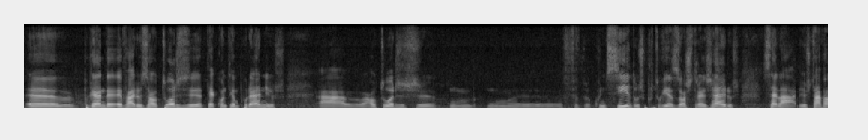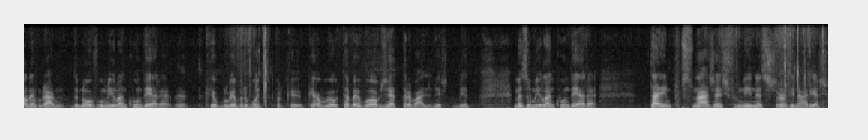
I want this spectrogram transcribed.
uh, pegando em vários autores, até contemporâneos, há autores eh, conhecidos, portugueses ou estrangeiros, sei lá, eu estava a lembrar-me, de novo, o Milan Kundera, eh, que eu me lembro muito, porque que é o meu, também o meu objeto de trabalho neste momento. Mas o Milan Kundera tem personagens femininas extraordinárias,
